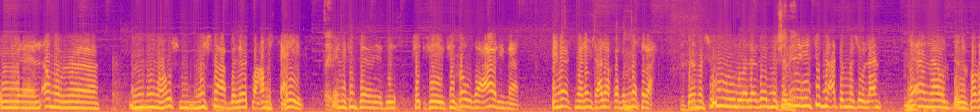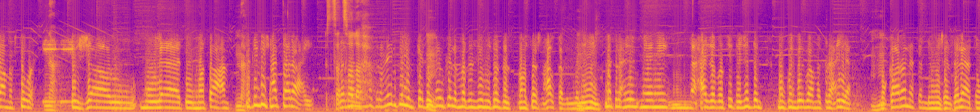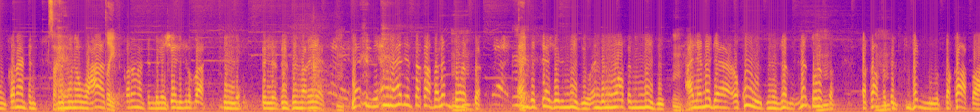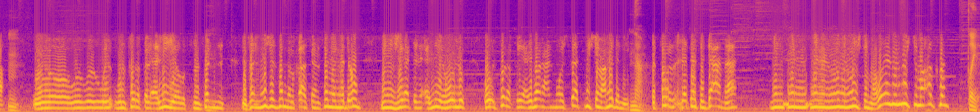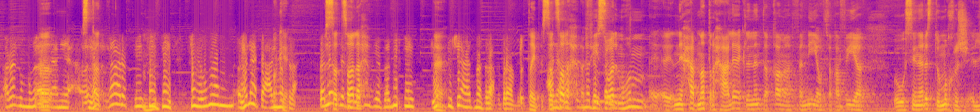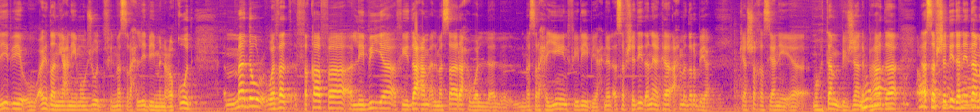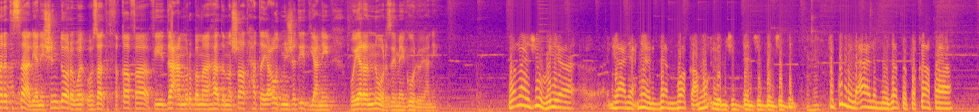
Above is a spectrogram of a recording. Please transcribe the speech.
الأمر آه، ما هوش مش صعب بل مستحيل. طيب. لانك انت في في في فوضى عارمة. في ناس ما لهمش علاقة بالمسرح. لا مسؤول ولا غير مسؤول. يسيبنا حتى المسؤول. لأن لأن الفضاء مفتوح. نعم. تجار ومولات ومطاعم. نعم. ما تلقاش حتى راعي. أستاذ صالح. يكلف كذا يكلف مثلا زي مسلسل 15 حلقة بالملايين مسرحيه يعني حاجة بسيطة جدا ممكن تبقى مسرحية. مقارنة بالمسلسلات ومقارنة صحيح. بالمنوعات طيب. مقارنه بالأشياء اللي تشوفها في في, في المرئيات لكن لأن هذه الثقافة لم ترسخ عند التاجر الليبي وعند المواطن الليبي على مدى عقود من الزمن لم ترسخ ثقافه الفن والثقافة والفرق الآلية والفن الفن مش الفن القاسي الفن المدعوم من الجهات الاهليه هو هو الفرق هي عبارة عن مؤسسات مجتمع مدني. نعم. التي تدعمها من من من من المجتمع. وين المجتمع أصلا طيب. رغم آه يعني غارق في في في في هموم هناك على المسرح أستاذ صالح. يا صديقي لا آه. تشاهد مسرح. طرابلس طيب أستاذ صالح في سؤال مهم آه، أني حاب نطرحه عليك لأن أنت قامة فنية وثقافية. وسيناريست ومخرج ليبي وأيضا يعني موجود في المسرح الليبي من عقود. ما دور وزاره الثقافة الليبية في دعم المسارح والمسرحيين في ليبيا؟ إحنا للأسف شديد أنا كأحمد ربيع كشخص يعني مهتم بالجانب هذا للأسف شديد أنا دائما أتساءل يعني شن دور وزارة الثقافة في دعم ربما هذا النشاط حتى يعود من جديد يعني ويرى النور زي ما يقولوا يعني؟ والله شوف هي يعني إحنا قدام واقع مؤلم جدا جدا جدا. في كل العالم وزارة الثقافة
